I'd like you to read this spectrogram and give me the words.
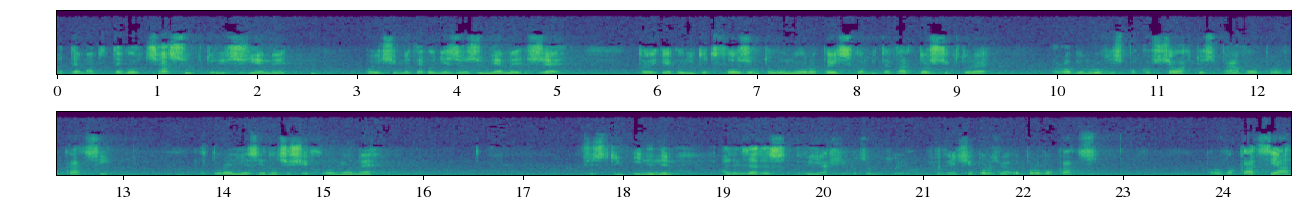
na temat tego czasu, który żyjemy, bo jeśli my tego nie zrozumiemy, że to, jak oni to tworzą, tą Unią Europejską i te wartości, które robią również po kościołach, to jest prawo prowokacji, które jest jednocześnie chronione wszystkim innym. Ale zaraz wyjaśnię, o co mi tutaj chodzi. A więc się porozmawiamy o prowokacji. Prowokacja.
